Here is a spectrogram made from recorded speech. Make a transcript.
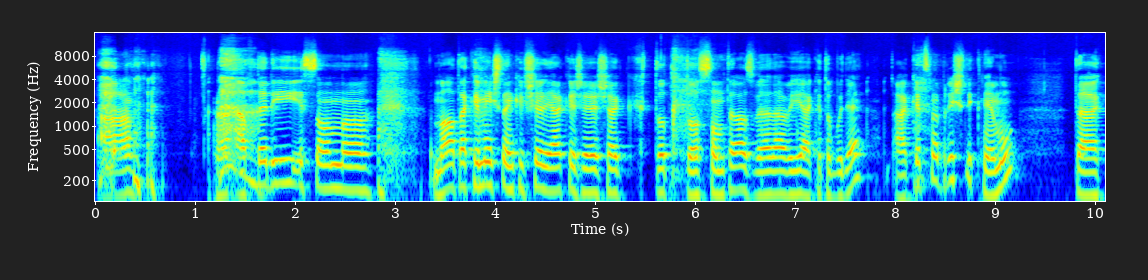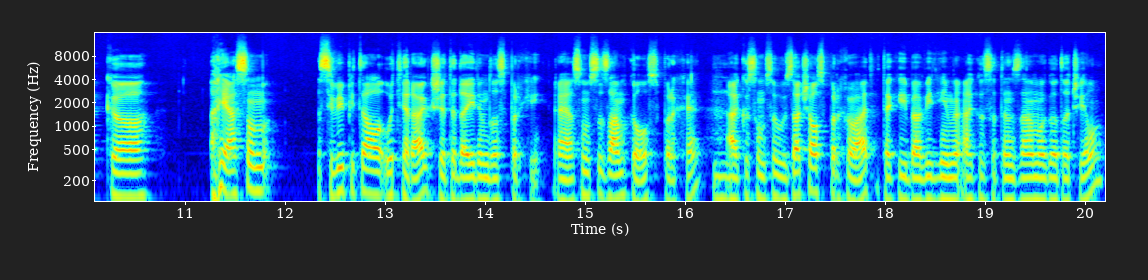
A, a vtedy som mal také myšlenky všelijaké, že však to, to som teraz vedavý, aké to bude. A keď sme prišli k nemu, tak ja som si vypýtal uterák, že teda idem do sprchy. A ja som sa zamkol v sprche mm. a ako som sa už začal sprchovať, tak iba vidím, ako sa ten zámok otočil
